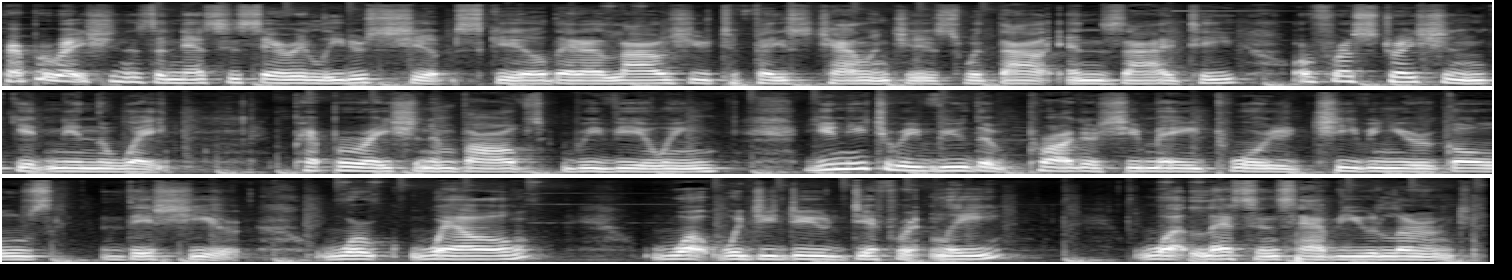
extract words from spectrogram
Preparation is a necessary leadership skill that allows you to face challenges without anxiety or frustration getting in the way preparation involves reviewing. You need to review the progress you made toward achieving your goals this year. Work well. What would you do differently? What lessons have you learned?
